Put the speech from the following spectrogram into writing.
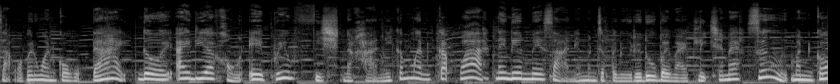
ษายนว่าเป็นวันโกหกได้ โดยไอเดียของ April Fish นะคะ นี่ก็เหมือนกับว่าในเดือนเมษายนเนี่ยมันจะเป็นฤดูใบไม้ผลิใช่ไหมซึ่งมันก็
